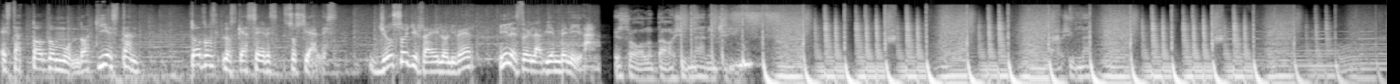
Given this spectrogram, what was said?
está todo mundo. Aquí están todos los quehaceres sociales. Yo soy Israel Oliver y les doy la bienvenida.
